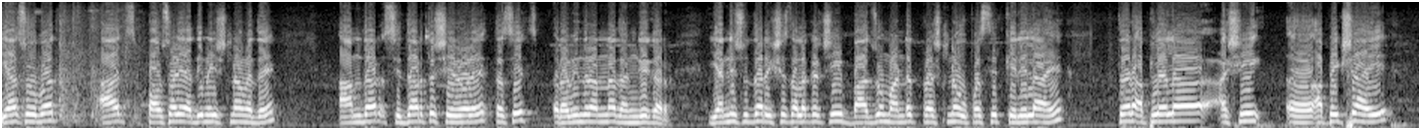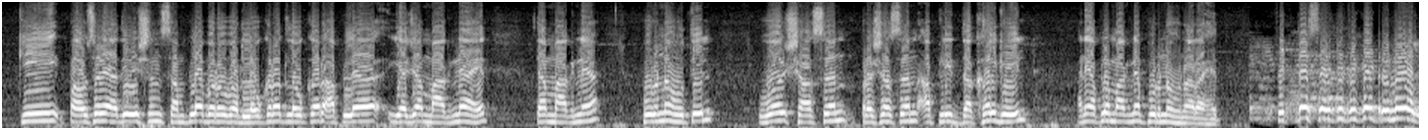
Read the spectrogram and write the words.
यासोबत आज पावसाळी अधिवेशनामध्ये आमदार सिद्धार्थ शिरोळे तसेच रवींद्र अण्णा धंगेकर यांनी सुद्धा रिक्षाचालकाची बाजू मांडत प्रश्न उपस्थित केलेला आहे. तर आपल्याला अशी अपेक्षा आहे की पावसाळी अधिवेशन संपल्याबरोबर लवकरात लवकर आपल्या या ज्या मागण्या आहेत त्या मागण्या पूर्ण होतील व शासन प्रशासन आपली दखल घेईल आणि आपल्या मागण्या पूर्ण होणार आहेत. फिटनेस सर्टिफिकेट रिन्युअल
